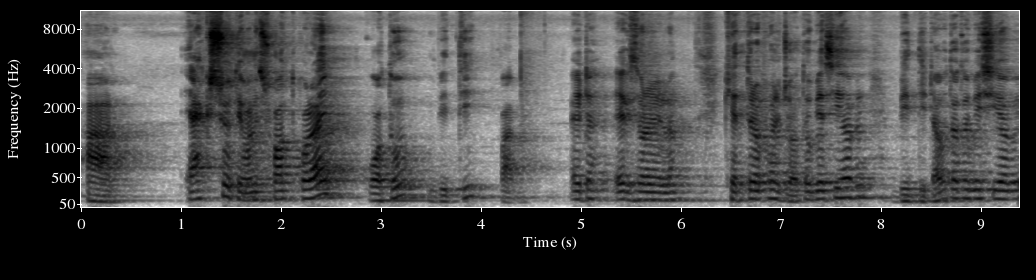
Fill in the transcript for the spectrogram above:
আর একশোতে মানে শতকরায় কত বৃদ্ধি পাবে? এটা এক্স ধরে নিলাম। ক্ষেত্রফল যত বেশি হবে, বৃদ্ধিটাও তত বেশি হবে।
